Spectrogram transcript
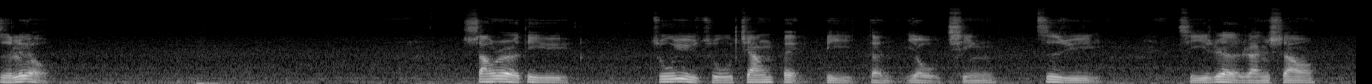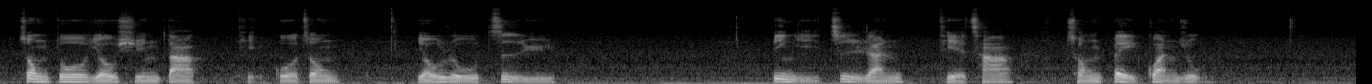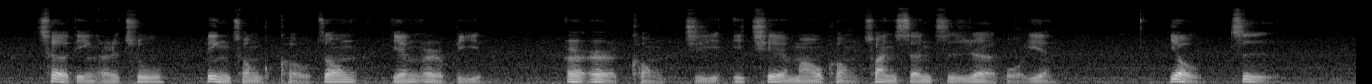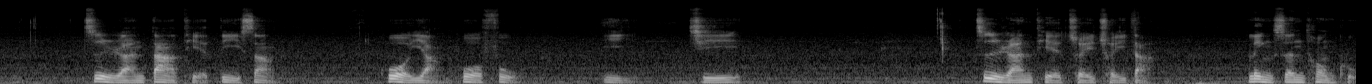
子六，烧热地狱，诸狱卒将被彼等有情置于极热燃烧，众多游循大铁锅中，犹如置于，并以自燃铁叉从背灌入，侧顶而出。并从口中、眼、耳、鼻二二孔及一切毛孔窜生炙热火焰，又自自然大铁地上，或仰或覆，以及自然铁锤锤打，令生痛苦。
